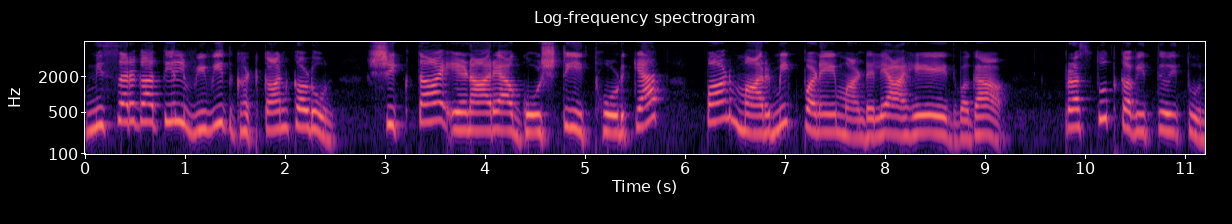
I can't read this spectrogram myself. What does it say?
निसर्गातील विविध घटकांकडून शिकता येणाऱ्या गोष्टी थोडक्यात पण मार्मिकपणे मांडल्या आहेत. बघा प्रस्तुत कवितेतून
